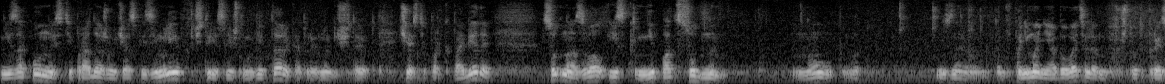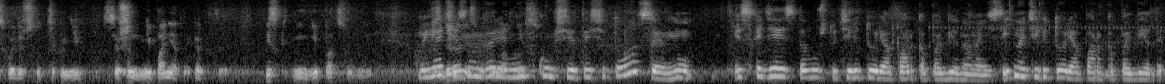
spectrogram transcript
незаконности продажи участка земли в 4 с лишним гектара, которые многие считают частью Парка Победы. Суд назвал иск неподсудным. Ну, вот, не знаю, там, в понимании обывателя что-то происходит, что-то такое не- совершенно непонятное, как это. Иск не, неподсудный. Но я, Разбирались в честно говоря, не в курсе этой ситуации. Ну, исходя из того, что территория Парка Победы, она действительно территория Парка Победы,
